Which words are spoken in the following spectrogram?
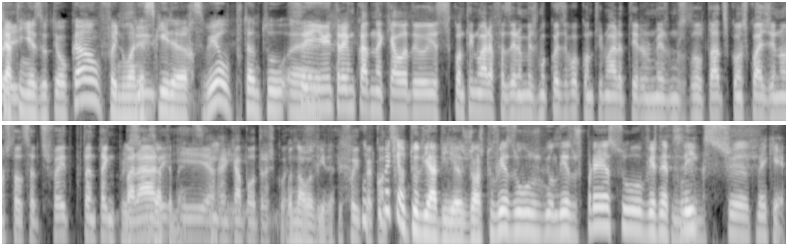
Já tinhas o teu cão, foi no ano a Sim. seguir a recebê-lo, portanto. Sim, eh, eu entrei um bocado naquela de se continuar a fazer a mesma coisa, vou continuar a ter os mesmos resultados com os quais eu não estou satisfeito, portanto tenho que isso, parar exatamente. e arrancar para outras coisas. Uma nova vida. E foi o que como é que é o teu dia a dia, Jorge? Tu vês o, lês o Expresso, vês Netflix, eh, como é que é?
